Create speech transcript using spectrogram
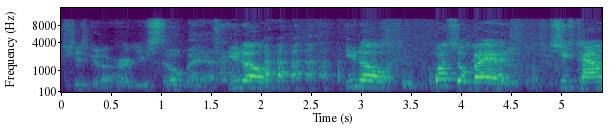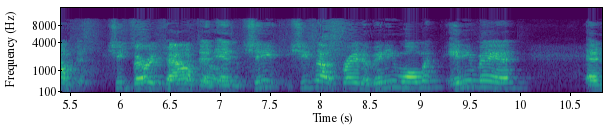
She's gonna hurt you so bad. You know, you know what's so bad? She's talented. She's very talented, and she she's not afraid of any woman, any man, and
